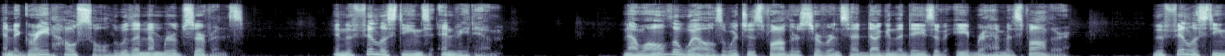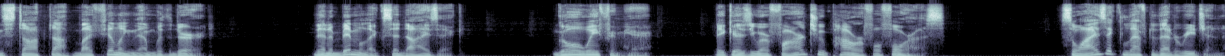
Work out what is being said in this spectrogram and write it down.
and a great household with a number of servants. And the Philistines envied him. Now all the wells which his father's servants had dug in the days of Abraham his father, the Philistines stopped up by filling them with dirt. Then Abimelech said to Isaac, Go away from here, because you are far too powerful for us. So Isaac left that region,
